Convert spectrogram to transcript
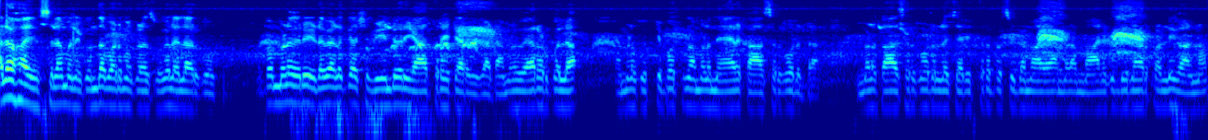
ഹലോ ഹായ്. അസ്സാം വലൈക്കും എന്താ പാട് മക്കളെ? സുഖം എല്ലാവർക്കും? അപ്പോൾ നമ്മൾ ഒരു ഇടവേളയ്ക്ക് ശേഷം വീണ്ടും ഒരു യാത്രയായിട്ട് ഇറങ്ങി കേട്ടോ. നമ്മൾ വേറെ എവിടെക്കല്ല നമ്മൾ കുറ്റിപ്പുറത്ത് നമ്മൾ നേരെ കാസർഗോഡ്. ഇട്ടാ നമ്മൾ കാസർഗോഡുള്ള ചരിത്ര പ്രസിദ്ധമായ നമ്മുടെ മാലിക് ദിനാർ പള്ളി കാണണം.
